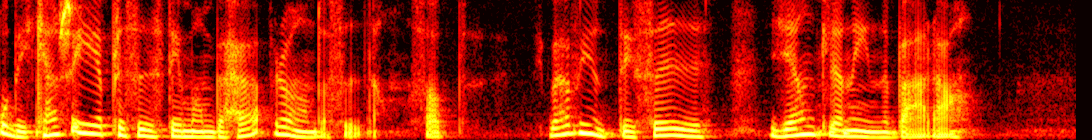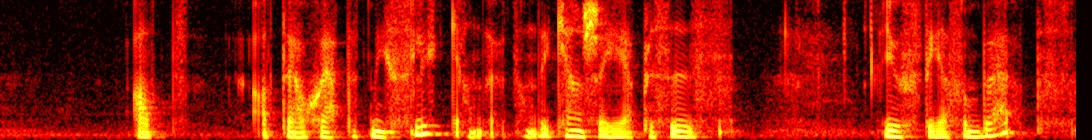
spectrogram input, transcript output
Och det kanske är precis det man behöver å andra sidan. Så att det behöver ju inte i sig egentligen innebära att, att det har skett ett misslyckande. Utan det kanske är precis just det som behövs.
